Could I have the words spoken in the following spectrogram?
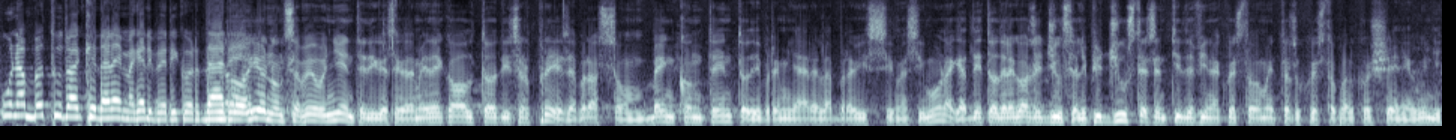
Una battuta anche da lei, magari per ricordare. No, io non sapevo niente di questa cosa, mi hai colto di sorpresa, però sono ben contento di premiare la bravissima Simona che ha detto delle cose giuste, le più giuste sentite fino a questo momento su questo palcoscenico, quindi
